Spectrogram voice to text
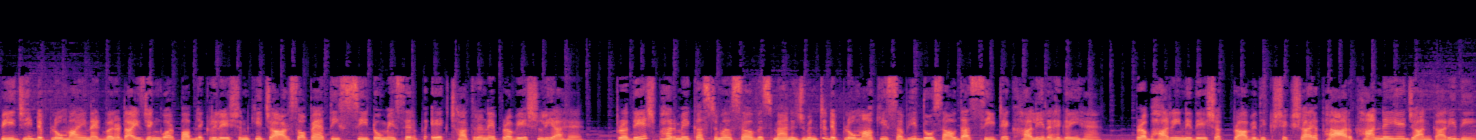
पीजी डिप्लोमा इन एडवर्टाइजिंग और पब्लिक रिलेशन की 435 सीटों में सिर्फ़ एक छात्र ने प्रवेश लिया है प्रदेश भर में कस्टमर सर्विस मैनेजमेंट डिप्लोमा की सभी 210 सीटें खाली रह गई हैं। प्रभारी निदेशक प्राविधिक शिक्षा एफ़ आर खान ने ये जानकारी दी।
